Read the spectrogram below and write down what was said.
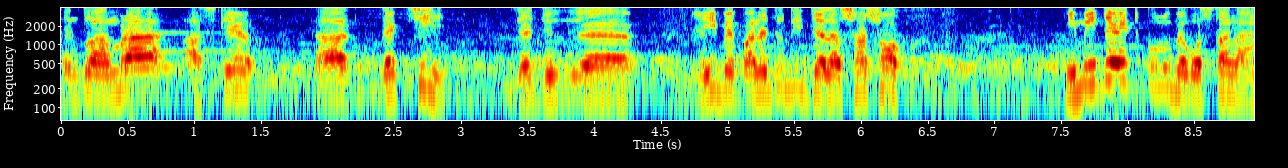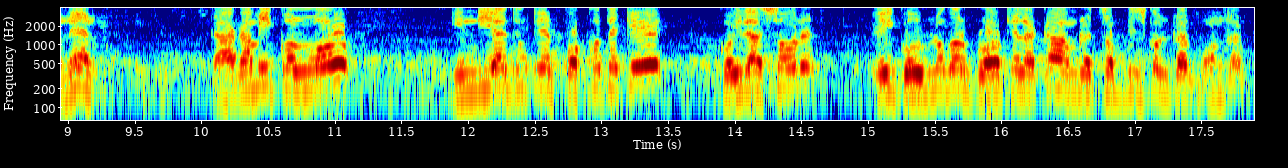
কিন্তু আমরা আজকে দেখছি যে এই ব্যাপারে যদি জেলা শাসক ইমিডিয়েট কোনো ব্যবস্থা না নেন। তা আগামী কল্ল ইন্ডিয়া জোটের পক্ষ থেকে কৈলাসর এই গৌরনগর ব্লক এলাকা আমরা চব্বিশ ঘণ্টার বন্ধ রাখব।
